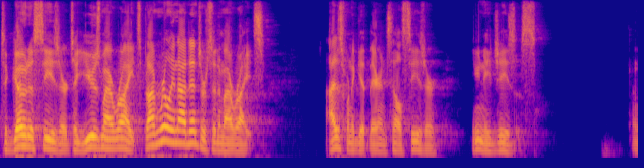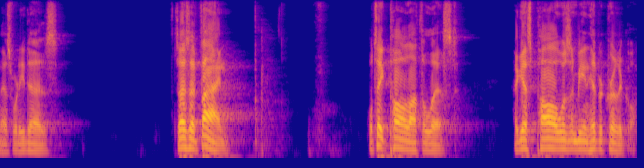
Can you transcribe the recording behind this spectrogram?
to go to Caesar to use my rights, but I'm really not interested in my rights. I just want to get there and tell Caesar, you need Jesus. And that's what he does. So I said, fine. We'll take Paul off the list. I guess Paul wasn't being hypocritical.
